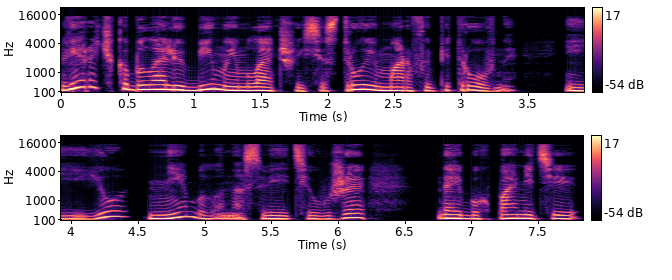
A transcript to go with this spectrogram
Верочка была любимой младшей сестрой Марфы Петровны, и ее не было на свете уже, дай бог памяти,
